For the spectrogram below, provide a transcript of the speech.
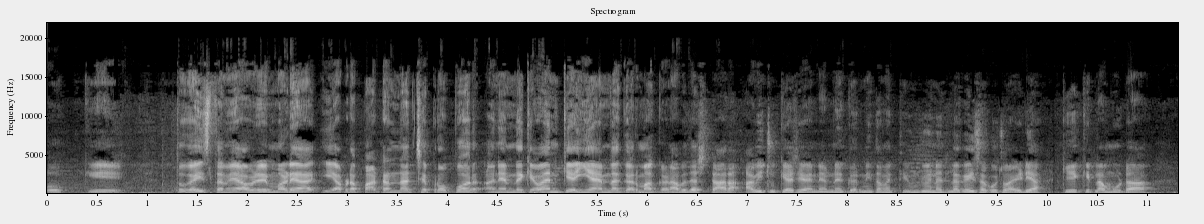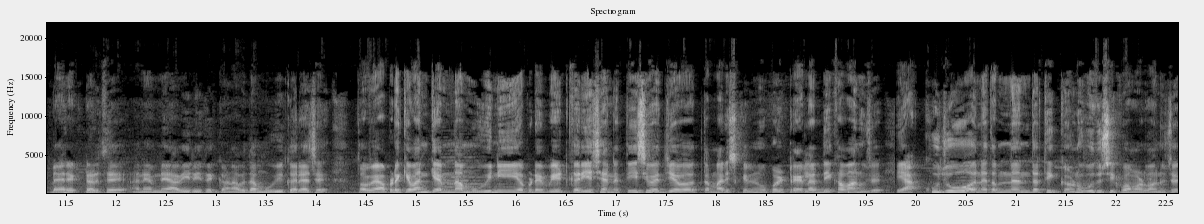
ઓકે તો ગઈશ તમે આપણે મળ્યા. એ આપણા પાટણના જ છે પ્રોપર અને એમને કહેવાય ને કે અહીંયા એમના ઘરમાં ઘણા બધા સ્ટાર આવી ચૂક્યા છે અને એમને ઘરની તમે થીમ જોઈને જ લગાવી શકો છો આઈડિયા કે કેટલા મોટા ડાયરેક્ટર છે અને એમને આવી રીતે ઘણા બધા મૂવી કર્યા છે. તો હવે આપણે કહેવાય કે એમના મૂવીની આપણે વેઇટ કરીએ છીએ અને તે સિવાય જે તમારી સ્ક્રીન ઉપર ટ્રેલર દેખાવાનું છે, એ આખું જુઓ અને તમને અંદરથી ઘણું બધું શીખવા મળવાનું છે.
